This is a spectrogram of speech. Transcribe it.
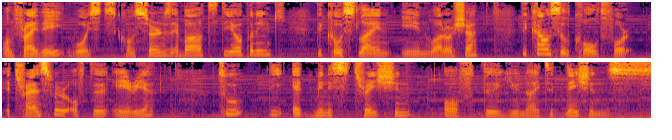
on Friday voiced concerns about the opening the coastline in Varosha. The council called for a transfer of the area to the administration of the United Nations.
